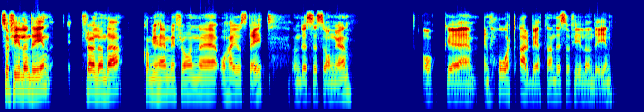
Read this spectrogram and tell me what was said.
Sofie Lundin, Frölunda, kom ju hem ifrån eh, Ohio State under säsongen och eh, en hårt arbetande Sofie Lundin.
